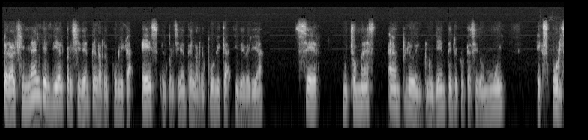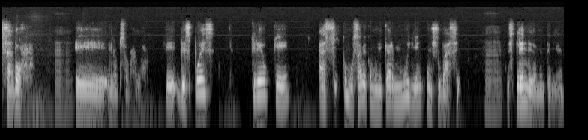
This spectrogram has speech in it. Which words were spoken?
Pero al final del día el presidente de la República es el presidente de la República y debería ser mucho más amplio e incluyente. Yo creo que ha sido muy expulsador eh, el observador. Eh, después, creo que así como sabe comunicar muy bien con su base, espléndidamente bien,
